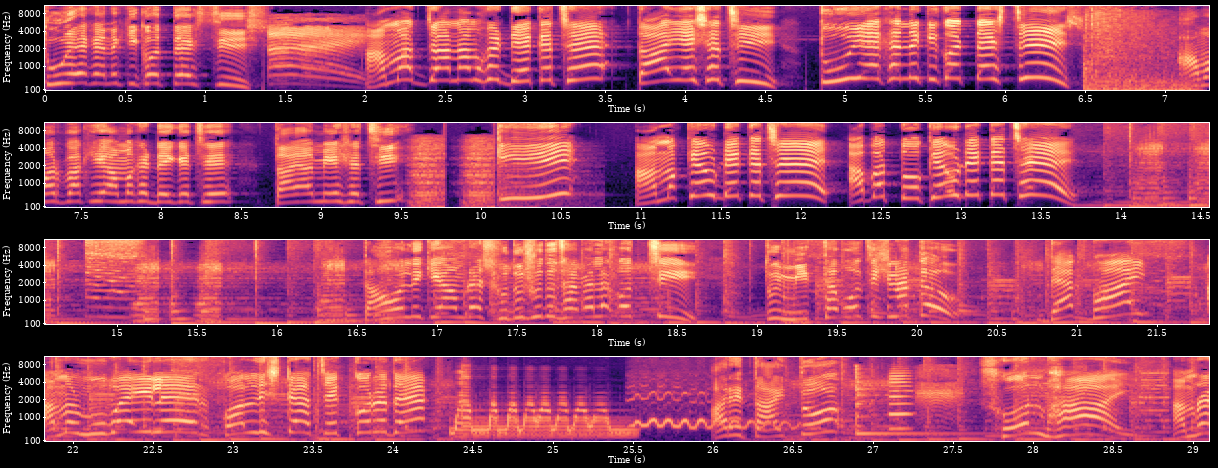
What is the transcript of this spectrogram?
তুই এখানে কি করতে এসেছিস আমার জান আমাকে ডেকেছে তাই এসেছি। তুই এখানে কি করতে এসছিস আমার পাখি আমাকে ডেকেছে তাই আমি এসেছি। কি? আমাকেও ডেকেছে আবার তোকেও ডেকেছে? তাহলে কি আমরা শুধু শুধু ঝামেলা করছি? তুই মিথ্যা বলছিস না তো। দেখ ভাই আমার মোবাইলের কল লিস্টটা চেক করে দেখ। আরে তাই তো। শোন ভাই আমরা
